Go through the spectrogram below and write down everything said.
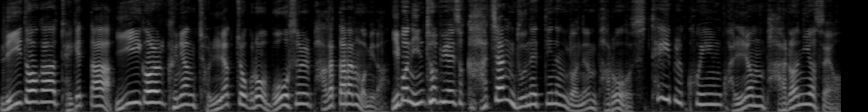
리더가 되겠다 이걸 그냥 전략적으로 못을 박았다라는 겁니다. 이번 인터뷰에서 가장 눈에 띄는 거는 바로 스테이블 코인 관련 발언이었어요.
